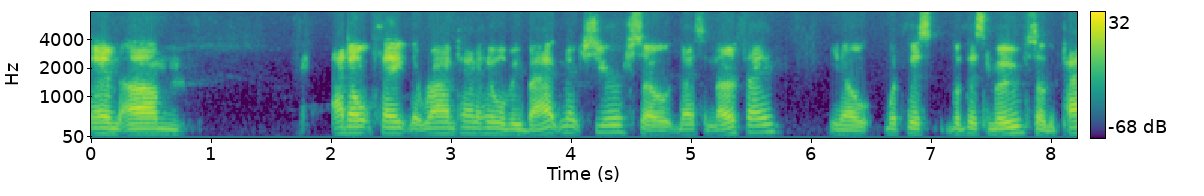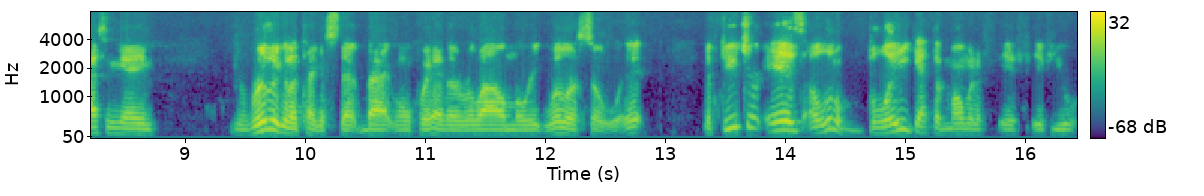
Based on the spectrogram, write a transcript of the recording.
And um, I don't think that Ryan Tannehill will be back next year, so that's another thing. You know, with this with this move, so the passing game you're really going to take a step back when we have to rely on Malik Willis. So it, the future is a little bleak at the moment, if, if, if you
